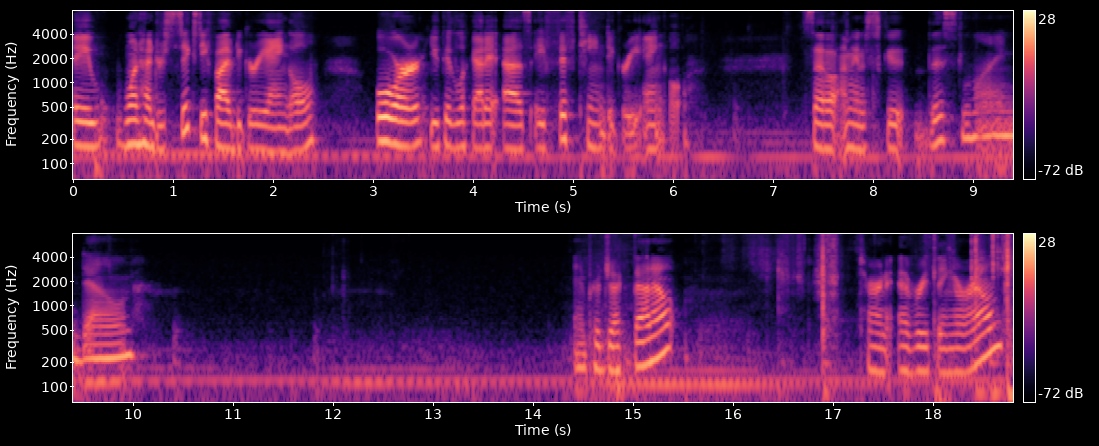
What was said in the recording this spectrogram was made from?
a 165 degree angle, or you could look at it as a 15 degree angle. So I'm going to scoot this line down and project that out turn everything around.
